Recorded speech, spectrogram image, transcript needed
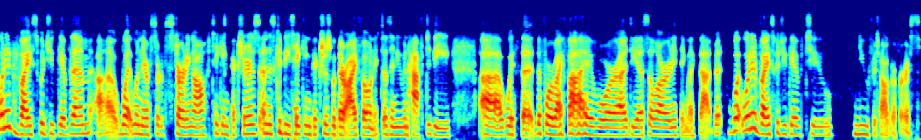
what advice would you give them uh, what, when they're sort of starting off taking pictures? And this could be taking pictures with their iPhone. It doesn't even have to be uh, with the, the 4x5 or a DSLR or anything like that. But what, what advice would you give to new photographers?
